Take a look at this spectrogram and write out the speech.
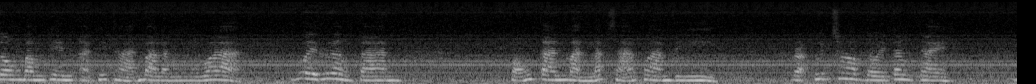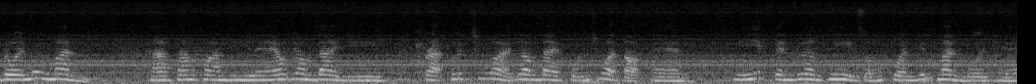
ทรงบำเพ็ญอธิษฐานบารมีว่า ด้วยเรื่องการของการหมั่นรักษาความดี ประพฤติชอบโดยตั้งใจ โดยมุ่งมั่น หากทำความดีแล้วย่อมได้ดี ประพฤติชั่วย่อมได้ผลชั่วตอบแทน นี้เป็นเรื่องที่สมควรยึดมั่นโดยแท้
